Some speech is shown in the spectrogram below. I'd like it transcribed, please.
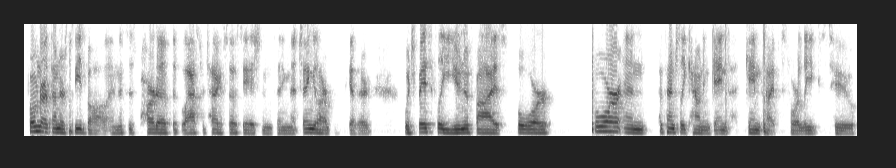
Foam Dart Thunder Speedball, and this is part of the Blaster Tag Association thing that Jangular put together which basically unifies four four and potentially counting game game types for leagues to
